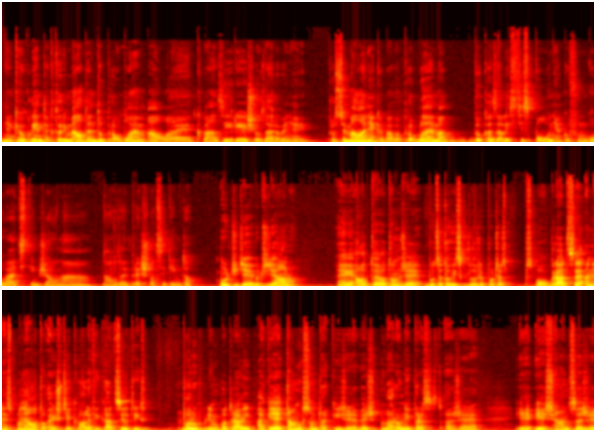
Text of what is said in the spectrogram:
nejakého klienta, ktorý mal tento problém, ale kvázi riešil zároveň aj proste mala nejaká baba problém a dokázali ste spolu nejako fungovať s tým, že ona naozaj prešla si týmto? Určite, určite áno. Hej, ale to je o tom, že buď sa to vyskytlo, že počas spolupráce a nesplňalo to ešte kvalifikáciu tých poruch mm. príjmu potravy. A keď aj tam už som taký, že vieš, varovný prst a že je, je šanca, že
